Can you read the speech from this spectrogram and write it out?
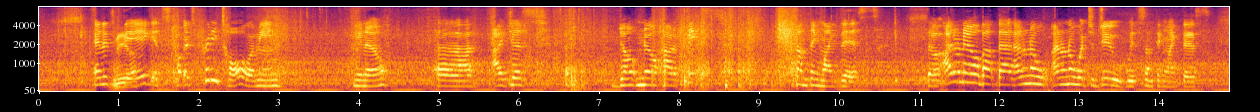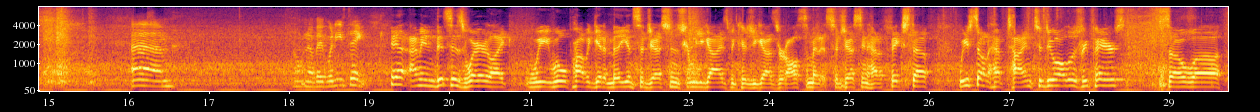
And it's Yeah. big. It's it's pretty tall. I mean, you know, uh, I just don't know how to fix something like this. So I don't know about that. I don't know. I don't know what to do with something like this. Um, I don't know, babe. What do you think? Yeah, I mean, this is where like we will probably get a million suggestions from you guys because you guys are awesome at suggesting how to fix stuff. We just don't have time to do all those repairs. So uh,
